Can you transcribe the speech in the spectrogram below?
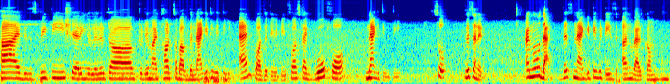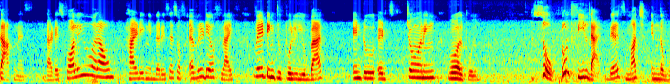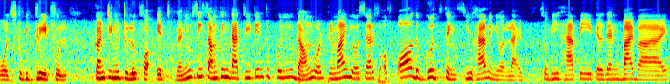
Hi, this is Preeti sharing a little talk. Today, my thoughts about the negativity and positivity. First, I go for negativity. So, listen it. I know that this negativity is unwelcome darkness that is following you around, hiding in the recess of every day of life, waiting to pull you back into its churning whirlpool. So, don't feel that there is much in the world to be grateful. Continue to look for it. When you see something that threatens to pull you downward, remind yourself of all the good things you have in your life. So, be happy. Till then, bye bye.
